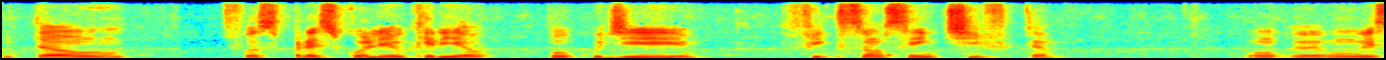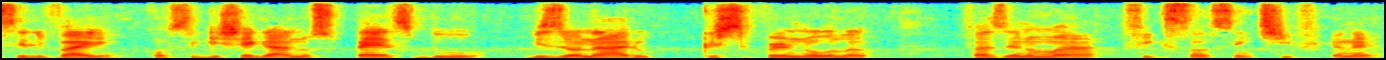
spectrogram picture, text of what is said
Então, se fosse para escolher, eu queria um pouco de ficção científica eh, vamos ver se ele vai conseguir chegar nos pés do visionário Christopher Nolan, fazendo uma ficção científica, né?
